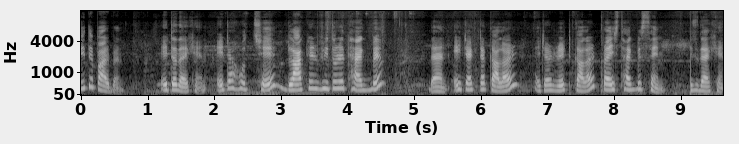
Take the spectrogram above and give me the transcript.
নিতে পারবেন। এটা দেখেন, এটা হচ্ছে ব্ল্যাকের ভিতরে থাকবে। দেন এটা একটা কালার এটা রেড কালার প্রাইস থাকবে সেম দেখেন,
